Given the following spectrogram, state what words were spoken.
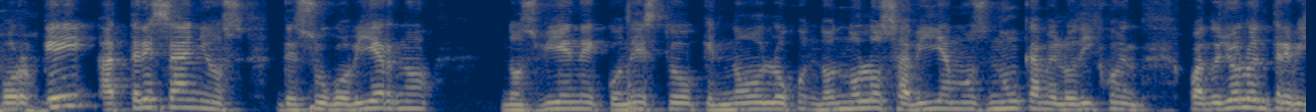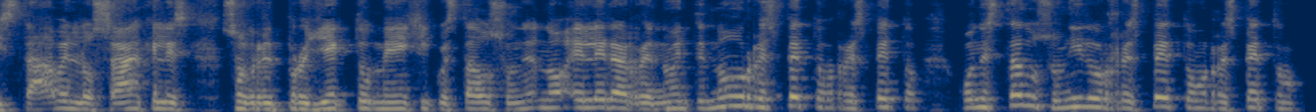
¿Por qué a tres años de su gobierno nos viene con esto que no lo, no, lo sabíamos, nunca me lo dijo en, cuando yo lo entrevistaba en Los Ángeles sobre el proyecto México-Estados Unidos. No, él era renuente. No, respeto, respeto. Con Estados Unidos, respeto, respeto.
